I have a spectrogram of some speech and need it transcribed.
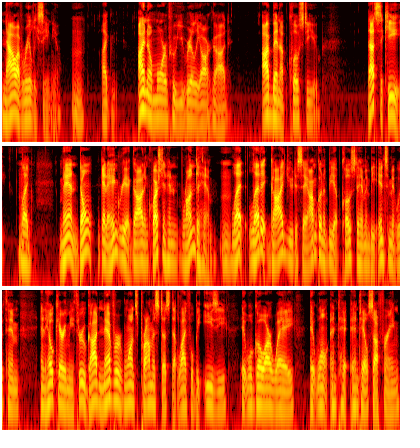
Now I've really seen you. Hmm. Like, I know more of who you really are, God. I've been up close to you. That's the key. Hmm. Like, man, don't get angry at God and question him. Run to him. Hmm. Let let it guide you to say, I'm going to be up close to him and be intimate with him, and he'll carry me through. God never once promised us that life will be easy. It will go our way. It won't enta- entail suffering.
